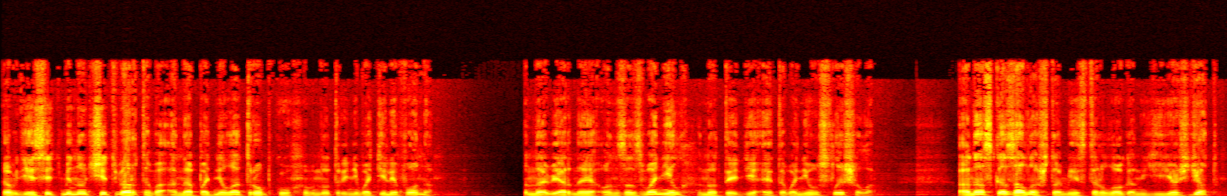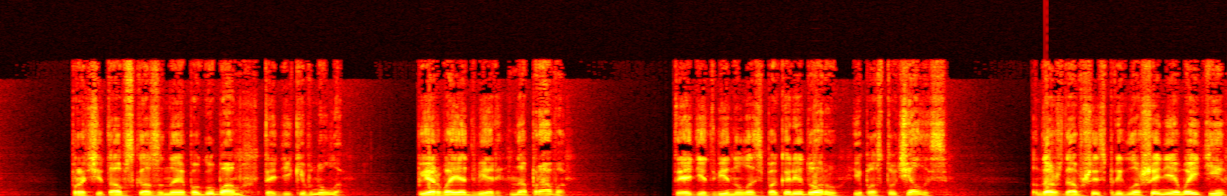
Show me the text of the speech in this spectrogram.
В десять минут четвертого она подняла трубку внутреннего телефона. Наверное, он зазвонил, но Тедди этого не услышала. Она сказала, что мистер Логан ее ждет. Прочитав сказанное по губам, Тедди кивнула. «Первая дверь направо». Тедди двинулась по коридору и постучалась. Дождавшись приглашения войти,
